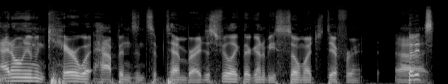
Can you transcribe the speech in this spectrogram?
I don't even care what happens in September. I just feel like they're going to be so much different. Uh, But it's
